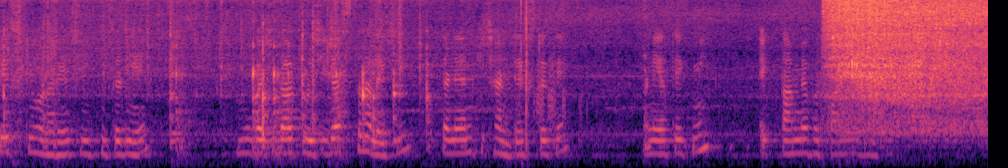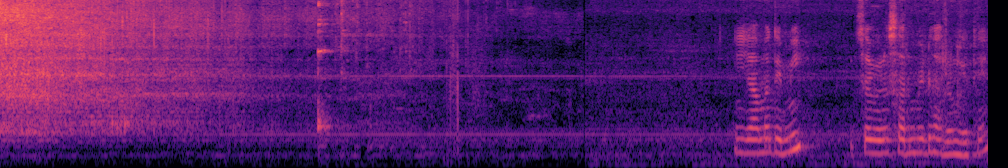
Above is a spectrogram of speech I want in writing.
टेस्टी होणारी अशी खिचडी आहे. मुगाची डाळ थोडीशी जास्त घालायची. त्याने आणखी छान टेस्ट येते. आणि आता एक मी एक तांब्याभर पाणी घालायचं यामध्ये मी चवीनुसार मीठ घालून घेते.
